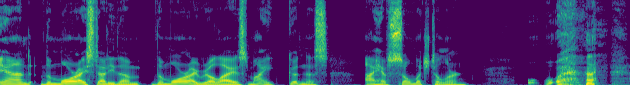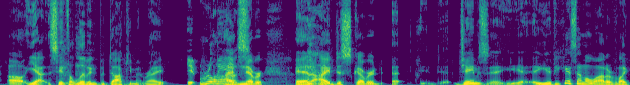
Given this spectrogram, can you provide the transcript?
And the more I study them, the more I realize, my goodness, I have so much to learn. oh yeah see it's a living document right It really I've is. never, and I've discovered, uh, James, uh, you- have you guys done a lot of like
